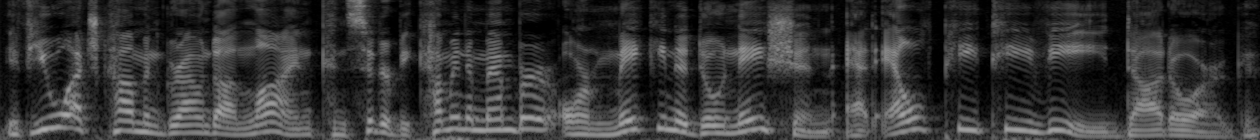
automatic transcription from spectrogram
If you watch Common Ground online, consider becoming a member or making a donation at lptv.org.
